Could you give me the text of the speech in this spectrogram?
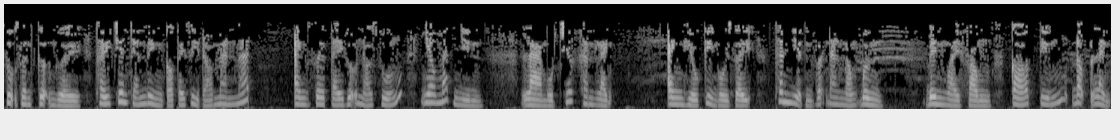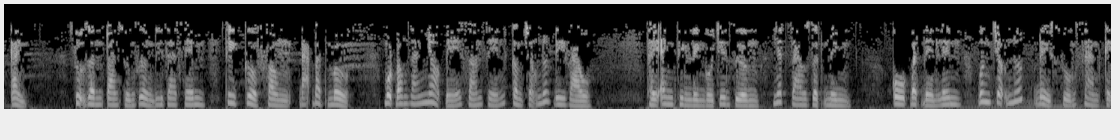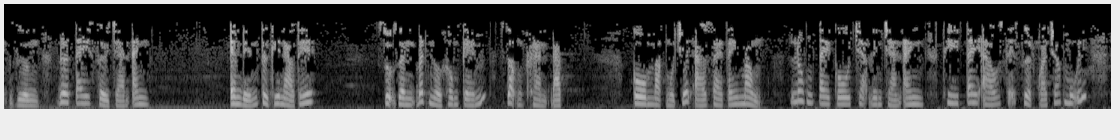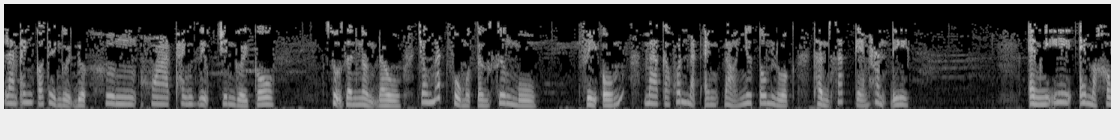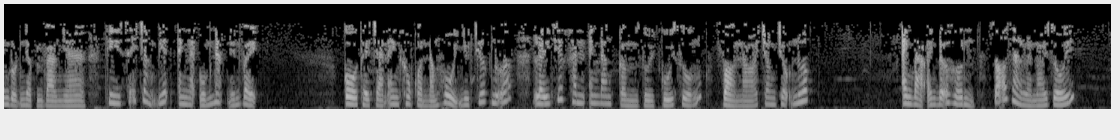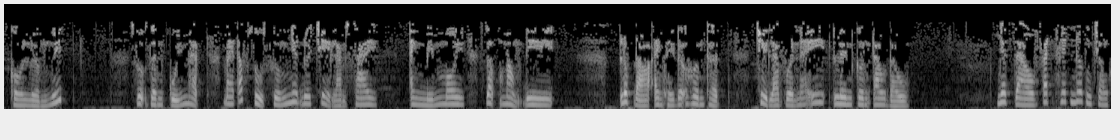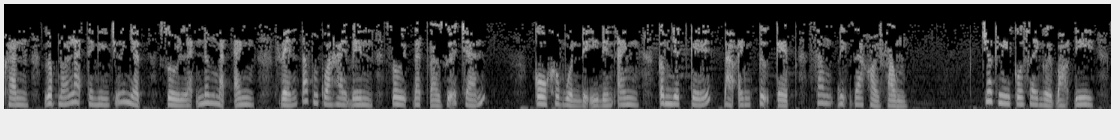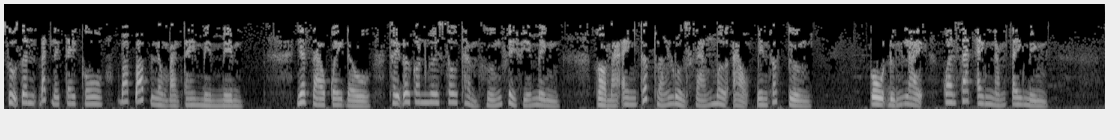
Dụ dân cựa người, thấy trên chán mình có cái gì đó man mát. Anh giơ tay gỡ nó xuống, nheo mắt nhìn, là một chiếc khăn lạnh. Anh hiếu kỳ ngồi dậy, thân nhiệt vẫn đang nóng bừng. Bên ngoài phòng có tiếng động lảnh cảnh. Dụ dân toàn xuống giường đi ra xem, thì cửa phòng đã bật mở. Một bóng dáng nhỏ bé rón rén cầm chậu nước đi vào. Thấy anh thình lình ngồi trên giường, nhất dao giật mình. Cô bật đèn lên, bưng chậu nước để xuống sàn cạnh giường, đưa tay sờ chán anh. Em đến từ khi nào thế? Dụ dân bất ngờ không kém, giọng khàn đặc. Cô mặc một chiếc áo dài tay mỏng, lúc tay cô chạm lên trán anh thì tay áo sẽ sượt qua chóp mũi, làm anh có thể ngửi được hương hoa thanh dịu trên người cô. Dụ dân ngẩng đầu, trong mắt phủ một tầng sương mù. Vì ốm mà cả khuôn mặt anh đỏ như tôm luộc, thần sắc kém hẳn đi. Em nghĩ em mà không đột nhập vào nhà thì sẽ chẳng biết anh lại ốm nặng đến vậy. Cô thấy chán anh không còn nóng hổi như trước nữa, lấy chiếc khăn anh đang cầm rồi cúi xuống, vỏ nó trong chậu nước. Anh bảo anh đỡ hơn, rõ ràng là nói dối. Cô lườm nguyết. Dụ dân cúi mặt, mái tóc rủ xuống như đứa trẻ làm sai. Anh mím môi, rộng mỏng đi. Lúc đó anh thấy đỡ hơn thật, chỉ là vừa nãy lên cơn đau đầu. Nhất dao vắt hết nước trong khăn, gập nó lại thành hình chữ nhật, rồi lại nâng mặt anh, vén tóc qua hai bên, rồi đặt vào giữa chán. Cô không buồn để ý đến anh, cầm nhật kế, bảo anh tự kẹp, xong định ra khỏi phòng. Trước khi cô xoay người bỏ đi, dụ dân bắt lấy tay cô, bóp bóp lòng bàn tay mềm mềm. Nhất dao quay đầu, thấy đôi con ngươi sâu thẳm hướng về phía mình. Gò má anh thấp thoáng luồng sáng mờ ảo bên góc tường. Cô đứng lại, quan sát anh nắm tay mình.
